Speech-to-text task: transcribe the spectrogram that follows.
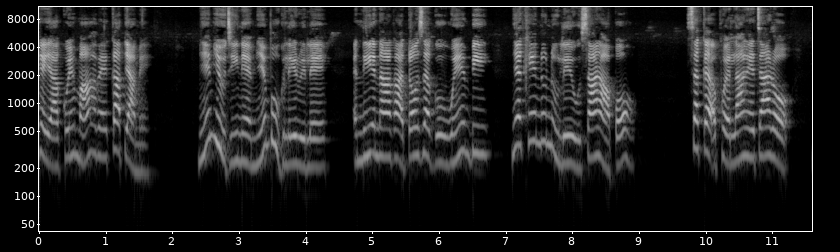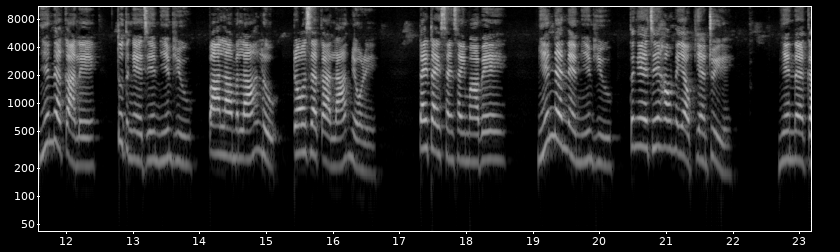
ခဲ့ရာကွင်းမှာပဲကပြမယ်မြင်းပြူကြီးနဲ့မြင်းပူကလေးတွေလည်းအနီးအနားကတောဆက်ကိုဝင်ပြီးညက်ခင်းနုနုလေးကိုစားတာပေါ့စက်ကပ်အဖွဲလာနေကြတော့မြင်းနက်ကလည်းသူ့တငယ်ချင်းမြင်းဖြူ ပါလာမလားလို့တောဆက်ကလားမျောတယ်တိုက်တိုက်ဆိုင်ဆိုင်မှာပဲမြင်းနက်နဲ့မြင်းဖြူတငယ်ချင်းဟောင်းနှစ်ယောက်ပြန်တွေ့တယ်မြင်းနက်က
